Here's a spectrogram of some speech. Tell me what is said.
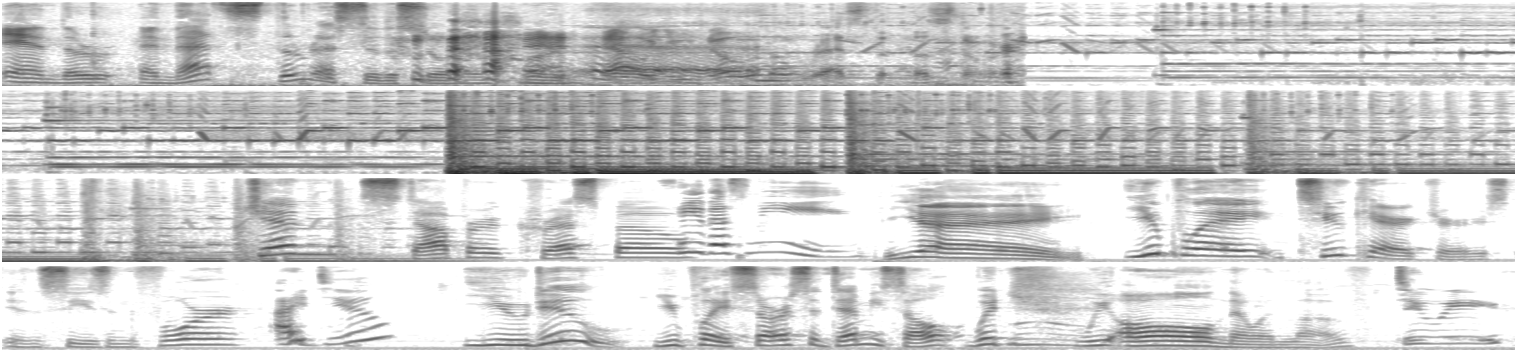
And the and that's the rest of the story. Now you know the rest of the story. Jen Stopper Crespo. Hey, that's me. Yay! You play two characters in season four. I do? You do. You play Sarsa Demisalt, which mm. we all know and love. Do we?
